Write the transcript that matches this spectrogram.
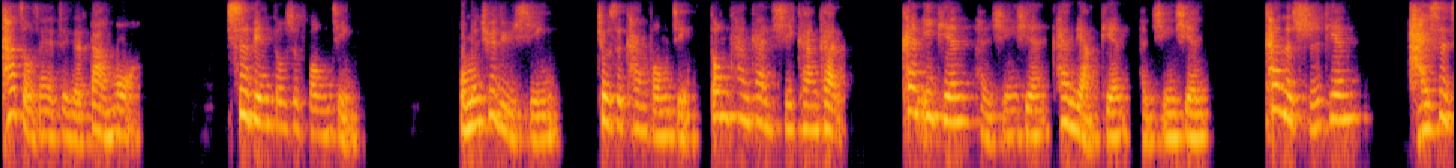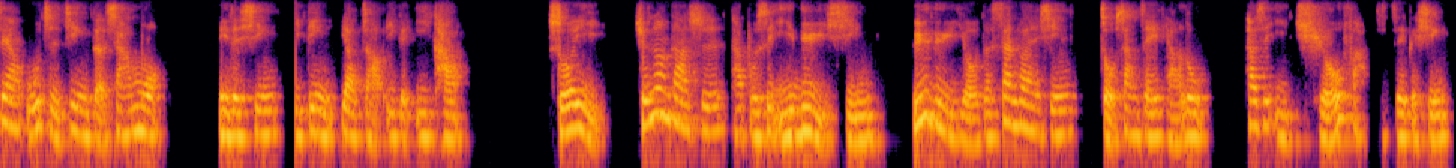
他走在这个大漠。四边都是风景，我们去旅行就是看风景，东看看西看看，看一天很新鲜，看两天很新鲜，看了十天还是这样无止境的沙漠，你的心一定要找一个依靠。所以玄奘大师他不是以旅行与旅游的散乱心走上这一条路，他是以求法的这个心。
